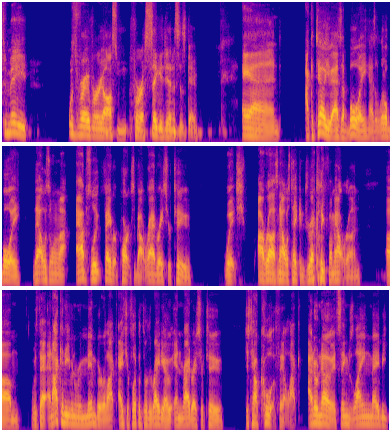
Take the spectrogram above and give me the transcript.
to me was very, very awesome for a Sega Genesis game. And I could tell you, as a boy, as a little boy, that was one of my absolute favorite parts about Rad Racer 2, which I realize now was taken directly from Outrun. Um, was that, and I can even remember, like, as you're flipping through the radio in Rad Racer 2, just how cool it felt. Like, I don't know, it seems lame maybe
